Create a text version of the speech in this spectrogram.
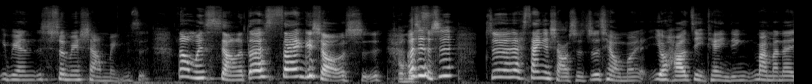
一边顺便想名字，那我们想了大概三个小时，而且是就是在三个小时之前，我们有好几天已经慢慢在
